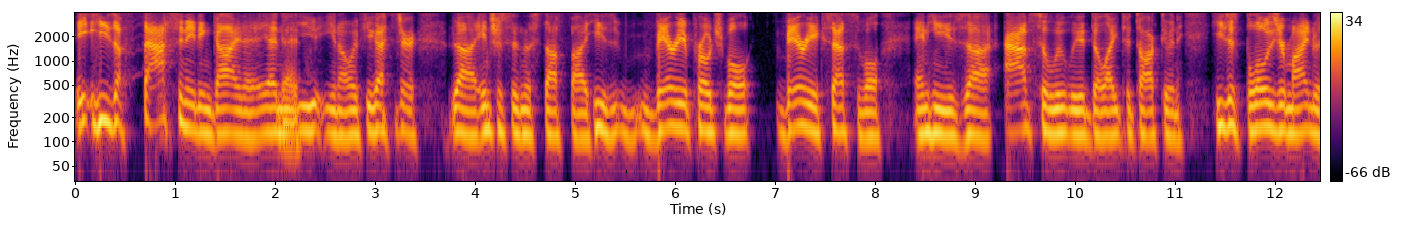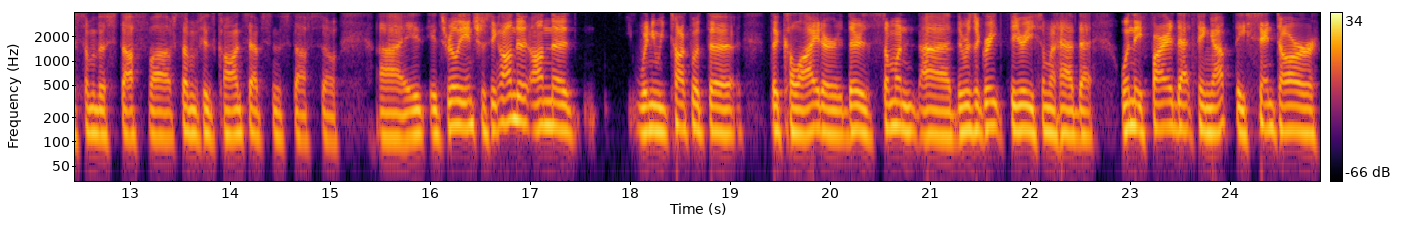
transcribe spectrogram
it, he's a fascinating guy and yeah. you, you, know if you guys are uh, interested in this stuff uh, he's very approachable very accessible, and he's uh, absolutely a delight to talk to. And he just blows your mind with some of the stuff, uh, some of his concepts and stuff. So uh, it, it's really interesting. On the on the when we talk about the the collider, there's someone uh, there was a great theory someone had that when they fired that thing up, they sent our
